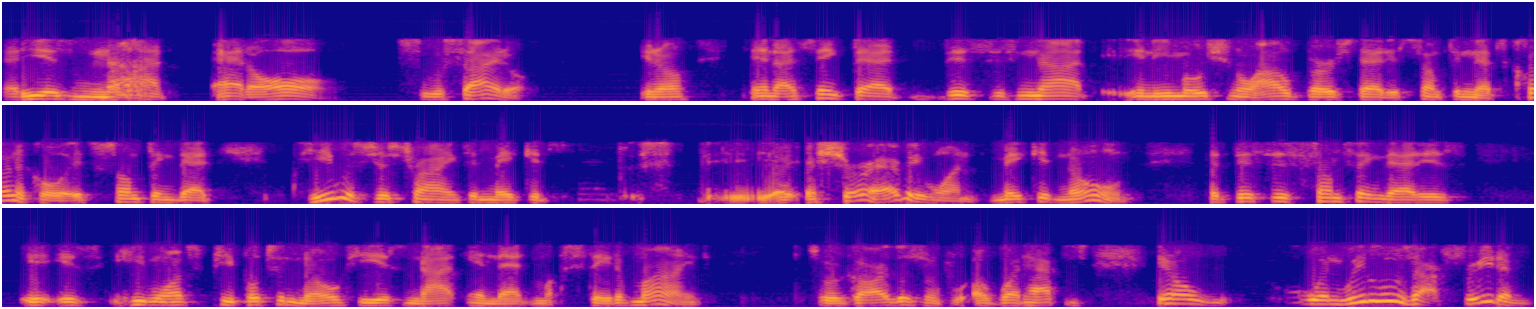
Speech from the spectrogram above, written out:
that he is not at all suicidal, you know. And I think that this is not an emotional outburst that is something that's clinical. It's something that he was just trying to make it assure everyone, make it known that this is something that is is he wants people to know he is not in that state of mind. So regardless of, of what happens, you know, when we lose our freedom,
